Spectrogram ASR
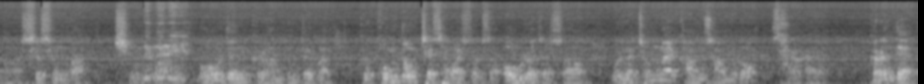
어, 스승과 친구와 모든 그러한 분들과 그 공동체 생활 속에서 어우러져서 우리가 정말 감사함으로 살아가요. 그런데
